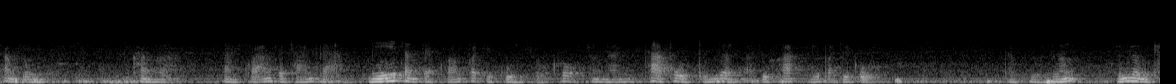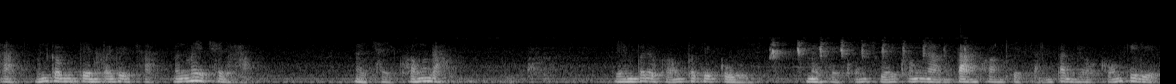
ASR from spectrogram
ข้างบนข้างล่าง ต่างขวางสถานกลางมีตั้งแต่ของปฏิกูลโสโครกทั้งนั้น ถ้าพูดถึงเรื่องอสุภะหรือปฏิกูลถ้าพูดเรื่องถึงเรื่องธาตุมันก็มันเป็นไปด้วยธาตุมันไม่ใช่เราไม่ใช่ของเราเต็มไปด้วยของปฏิกูลไม่ใช่ของสวยของงามตามความเสกสรรปั้นยอของกิเลส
